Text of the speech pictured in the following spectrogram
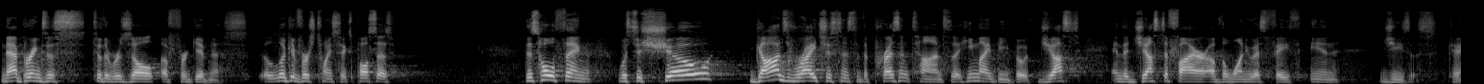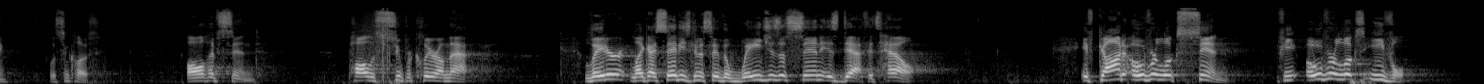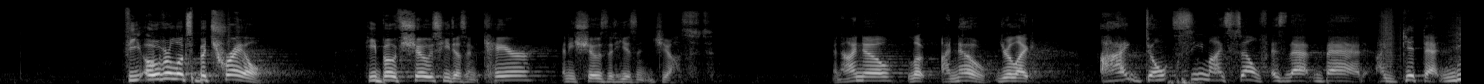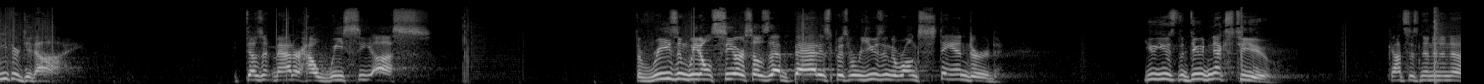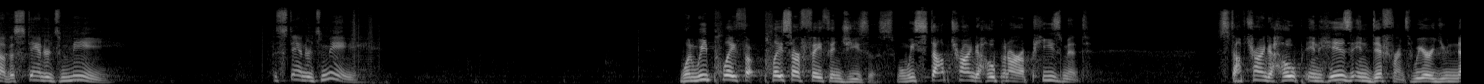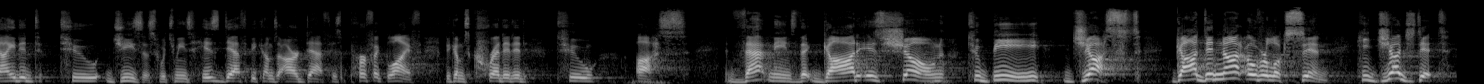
And that brings us to the result of forgiveness. Look at verse 26. Paul says, this whole thing was to show God's righteousness at the present time so that he might be both just and the justifier of the one who has faith in Jesus. Okay? Listen close. All have sinned. Paul is super clear on that. Later, like I said, he's going to say the wages of sin is death, it's hell. If God overlooks sin, if he overlooks evil, if he overlooks betrayal, he both shows he doesn't care and he shows that he isn't just. And I know, look, I know, you're like, I don't see myself as that bad. I get that. Neither did I. It doesn't matter how we see us. The reason we don't see ourselves that bad is because we're using the wrong standard. You use the dude next to you. God says, no, no, no, no. The standard's me. The standard's me. When we place our faith in Jesus, when we stop trying to hope in our appeasement, stop trying to hope in His indifference, we are united to Jesus, which means His death becomes our death. His perfect life becomes credited to us. And that means that God is shown to be just. God did not overlook sin, He judged it.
